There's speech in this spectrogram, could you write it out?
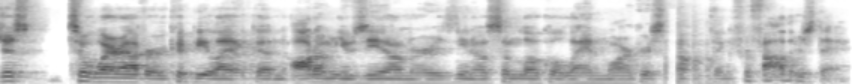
just to wherever. It could be like an auto museum or, you know, some local landmark or something for Father's Day.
